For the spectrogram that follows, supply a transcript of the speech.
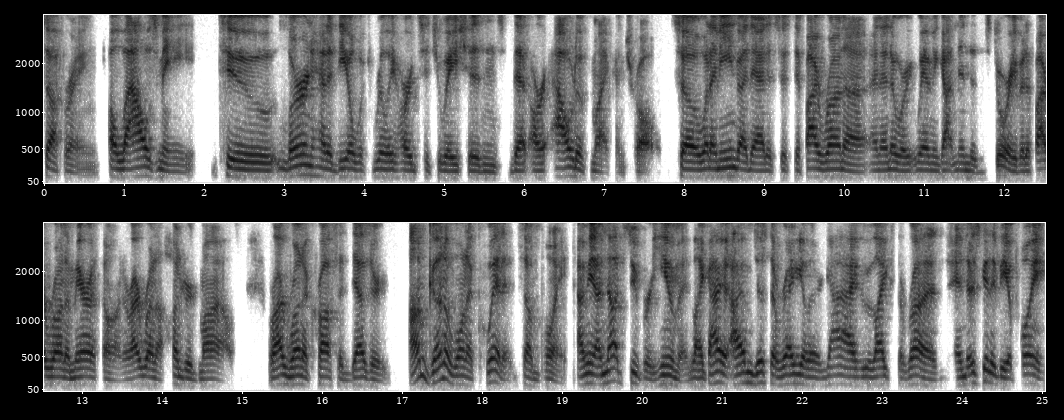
suffering allows me to learn how to deal with really hard situations that are out of my control. So, what I mean by that is just if I run a, and I know we're, we have not gotten into the story, but if I run a marathon or I run a 100 miles or I run across a desert, I'm gonna want to quit at some point. I mean, I'm not superhuman. Like I, I'm just a regular guy who likes to run. And there's gonna be a point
